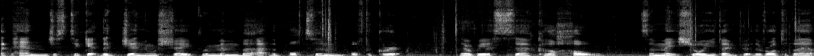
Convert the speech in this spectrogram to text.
a pen, just to get the general shape. Remember at the bottom of the grip, there'll be a circular hole. So make sure you don't put the rod there,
